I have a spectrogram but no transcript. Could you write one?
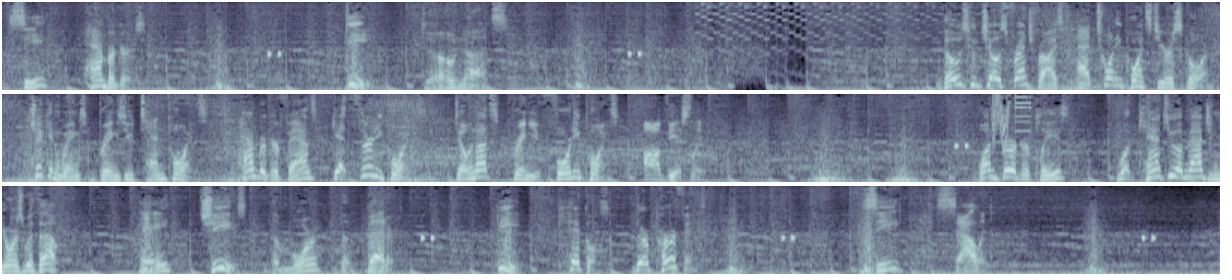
C. Hamburgers. D. Donuts. Those who chose french fries add 20 points to your score. Chicken wings brings you 10 points. Hamburger fans get 30 points. Donuts bring you 40 points, obviously. One burger, please. What can't you imagine yours without? A. Cheese. The more, the better. B. Pickles. They're perfect. C. Salad.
